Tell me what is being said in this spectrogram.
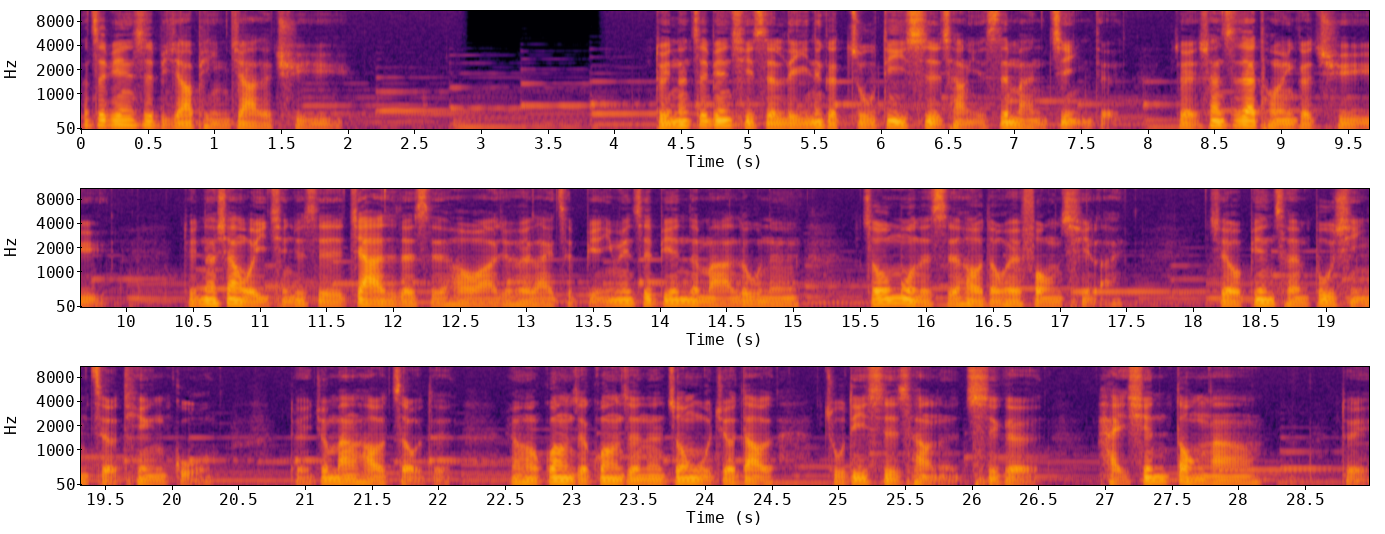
那这边是比较平价的区域。对，那这边其实离那个筑地市场也是蛮近的，对，算是在同一个区域。对，那像我以前就是假日的时候啊，就会来这边，因为这边的马路呢，周末的时候都会封起来，就变成步行者天国。对，就蛮好走的。然后逛着逛着呢，中午就到筑地市场了，吃个海鲜冻啊，对，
